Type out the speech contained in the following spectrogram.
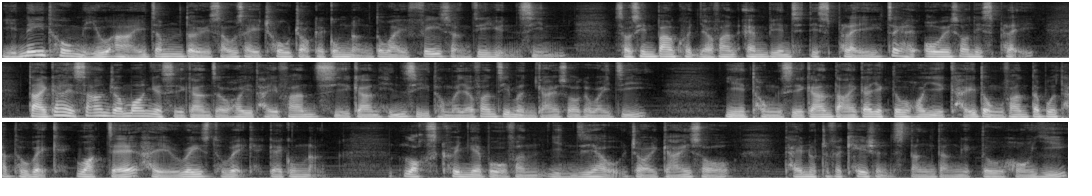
而呢套 MIUI 針對手勢操作嘅功能都係非常之完善。首先包括有翻 Ambient Display，即係 Always On Display，大家係閂咗 Mon 嘅時間就可以睇翻時間顯示同埋有翻指紋解鎖嘅位置。而同時間大家亦都可以啟動翻 Double Tap to Wake 或者係 Raise to Wake 嘅功能，Lock Screen 嘅部分，然之後再解鎖睇 Notifications 等等，亦都可以。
